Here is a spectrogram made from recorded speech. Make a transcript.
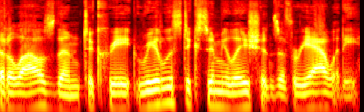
that allows them to create realistic simulations of reality.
